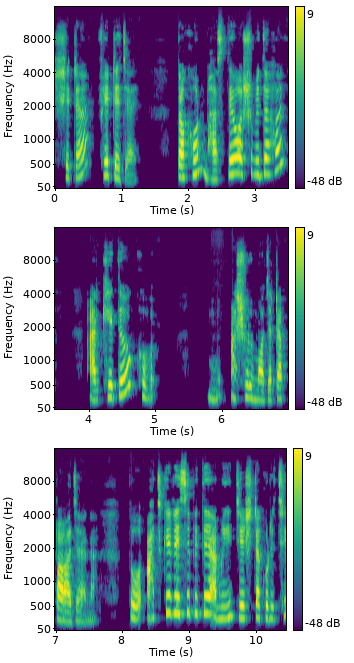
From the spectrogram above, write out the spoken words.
সেটা ফেটে যায়। তখন ভাজতেও অসুবিধা হয় আর খেতেও খুব আসল মজাটা পাওয়া যায় না। তো আজকের রেসিপিতে আমি চেষ্টা করেছি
